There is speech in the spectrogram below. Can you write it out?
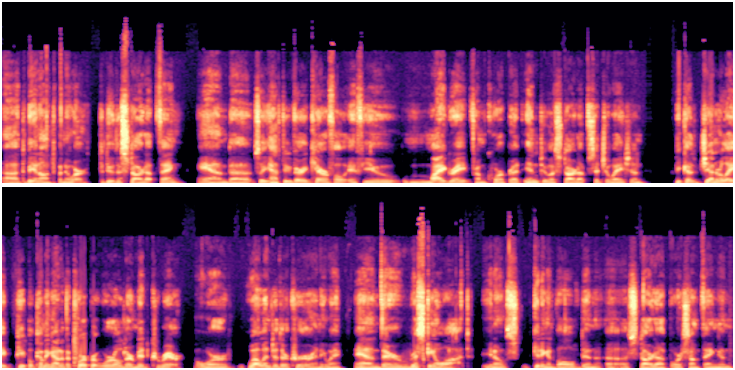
uh, to be an entrepreneur, to do the startup thing. And uh, so you have to be very careful if you migrate from corporate into a startup situation because generally people coming out of the corporate world are mid career or well into their career anyway, and they're risking a lot, you know, getting involved in a startup or something. And,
